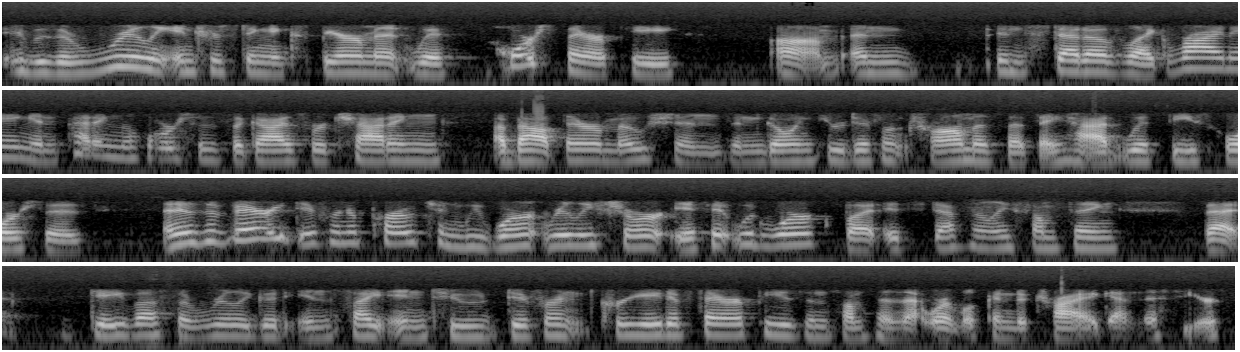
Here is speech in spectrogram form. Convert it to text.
it was a really interesting experiment with horse therapy. Um, and instead of like riding and petting the horses, the guys were chatting about their emotions and going through different traumas that they had with these horses and it was a very different approach, and we weren't really sure if it would work, but it's definitely something that gave us a really good insight into different creative therapies and something that we're looking to try again this year.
